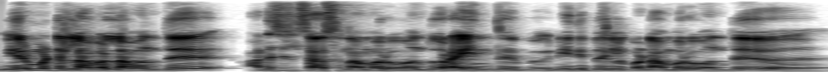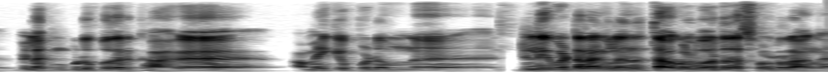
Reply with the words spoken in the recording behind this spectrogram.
உயர்மட்ட லெவலில் வந்து அரசியல் சாசன அமர்வு வந்து ஒரு ஐந்து நீதிபதிகள் கொண்ட அமர்வு வந்து விளக்கம் கொடுப்பதற்காக அமைக்கப்படும்னு டெல்லி வட்டாரங்கள்லேருந்து தகவல் வருதா சொல்கிறாங்க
